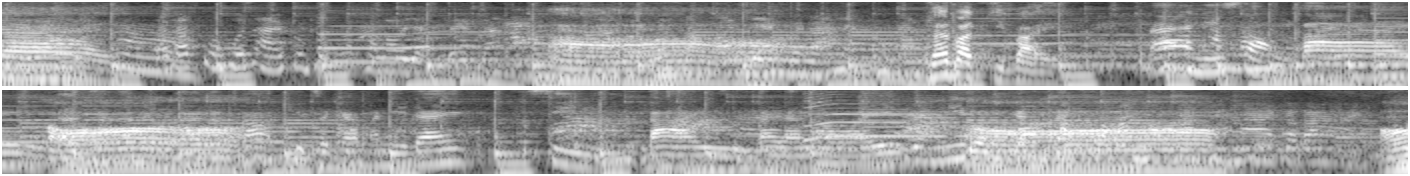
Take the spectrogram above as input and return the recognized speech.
แล้วถ้าคุณผู้ชายคุณถึงถ้าเราอยากเล่นนะคะเราสามารถแยกเวลาให้คุณนั่งได้บัตรกี่ใบ ได้อันนี้สองใบอ๋อ แล้วก็กิจกรรมอันนี้ได้สี่ใบใบละร้อยอย่างนี้รวมกันแบแบบบว่าน้องนั่งข้างหน้าก็ได้อ๋อ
